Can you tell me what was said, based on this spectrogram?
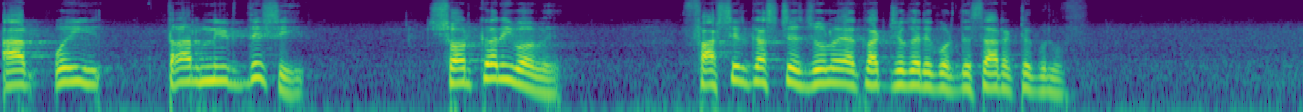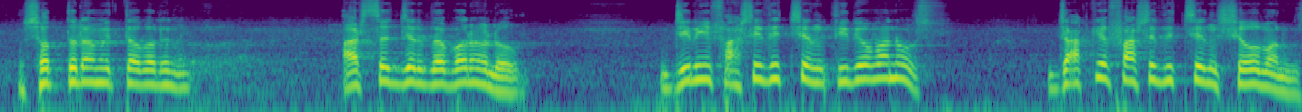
আর ওই তার নির্দেশেই সরকারিভাবে ফাঁসির কাজটা জোলয়া কার্যকারী করতেছে আর একটা গ্রুপ সত্যটা মিথ্যা বলেন। আশ্চর্যের ব্যাপার হলো যিনি ফাঁসি দিচ্ছেন তিনিও মানুষ, যাকে ফাঁসি দিচ্ছেন সেও মানুষ।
